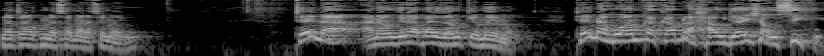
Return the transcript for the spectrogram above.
15 17 anasema hivi. Tena anaongelea habari za mke mwema. Tena huamka kabla haujaisha usiku.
